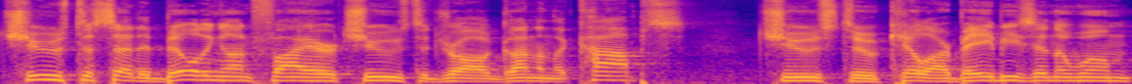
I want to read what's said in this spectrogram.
choose to set a building on fire, choose to draw a gun on the cops, choose to kill our babies in the womb,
